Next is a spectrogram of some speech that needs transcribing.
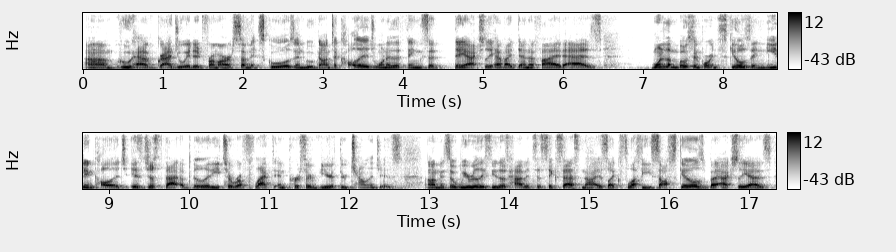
um, who have graduated from our summit schools and moved on to college, one of the things that they actually have identified as one of the most important skills they need in college is just that ability to reflect and persevere through challenges. Um, and so we really see those habits of success not as like fluffy soft skills, but actually as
